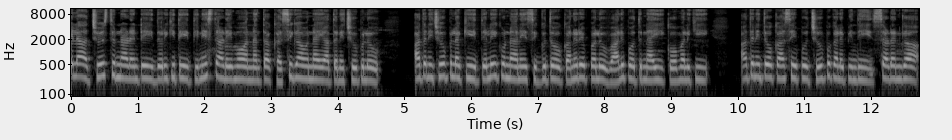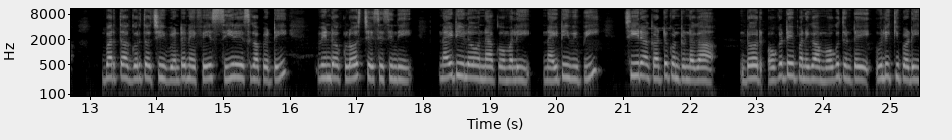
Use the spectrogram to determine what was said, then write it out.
ఎలా చూస్తున్నాడంటే దొరికితే తినేస్తాడేమో అన్నంత కసిగా ఉన్నాయి అతని చూపులు. అతని చూపులకి తెలియకుండానే సిగ్గుతో కనురెప్పలు వాలిపోతున్నాయి కోమలికి. అతనితో కాసేపు చూపు కలిపింది. సడన్గా భర్త గుర్తొచ్చి వెంటనే ఫేస్ సీరియస్గా పెట్టి విండో క్లోజ్ చేసేసింది. నైటీలో ఉన్న కోమలి నైటీ విప్పి చీర కట్టుకుంటుండగా డోర్ ఒకటే పనిగా మోగుతుంటే ఉలిక్కిపడి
